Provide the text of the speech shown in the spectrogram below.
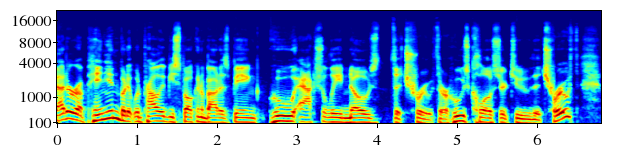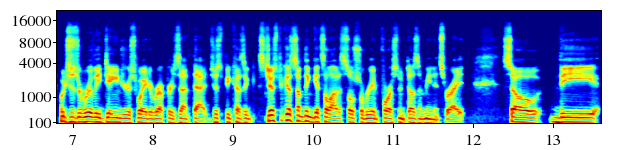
better opinion, but it would probably be spoken about as being who actually knows the truth or who's closer to the truth, which is a really dangerous way to represent that. Just because it's just because something gets a lot of social reinforcement doesn't mean it's right. So the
